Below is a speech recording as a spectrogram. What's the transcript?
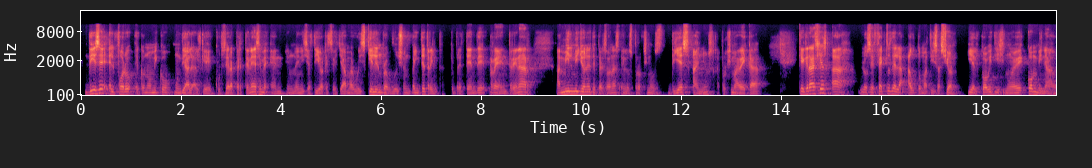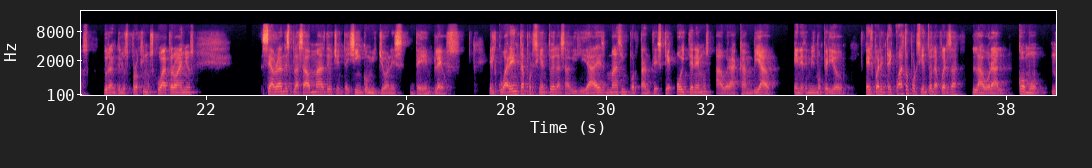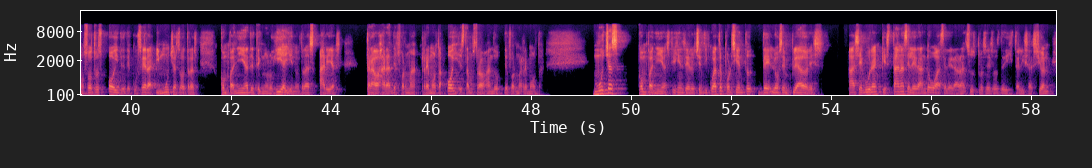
dice el Foro Económico Mundial al que Coursera pertenece en, en una iniciativa que se llama Reskilling Revolution 2030, que pretende reentrenar a mil millones de personas en los próximos 10 años, la próxima década, que gracias a los efectos de la automatización y el COVID-19 combinados durante los próximos cuatro años, se habrán desplazado más de 85 millones de empleos. El 40% de las habilidades más importantes que hoy tenemos habrá cambiado en ese mismo periodo. El 44% de la fuerza laboral, como nosotros hoy desde Coursera y muchas otras compañías de tecnología y en otras áreas trabajarán de forma remota. Hoy estamos trabajando de forma remota. Muchas compañías, fíjense, el 84% de los empleadores aseguran que están acelerando o acelerarán sus procesos de digitalización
